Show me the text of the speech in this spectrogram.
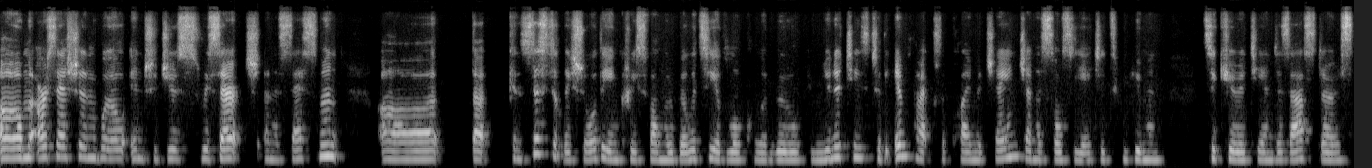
Um, our session will introduce research and assessment uh, that consistently show the increased vulnerability of local and rural communities to the impacts of climate change and associated human security and disasters.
